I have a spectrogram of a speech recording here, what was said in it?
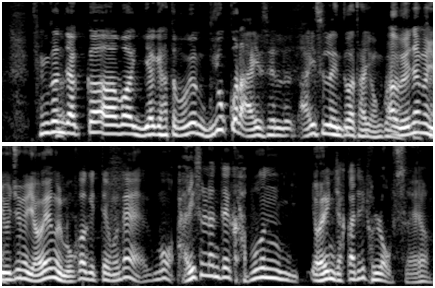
생선 작가와 이야기 하다 보면 무조건 아이슬, 아이슬란드와 다 연관이 아, 왜냐면 있으니까. 요즘에 여행을 못 가기 때문에 뭐 아이슬란드에 가본 여행 작가들이 별로 없어요.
